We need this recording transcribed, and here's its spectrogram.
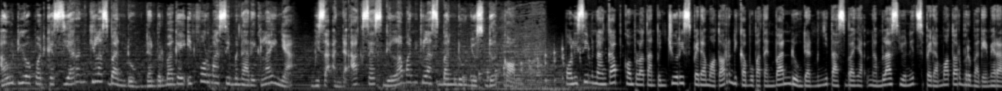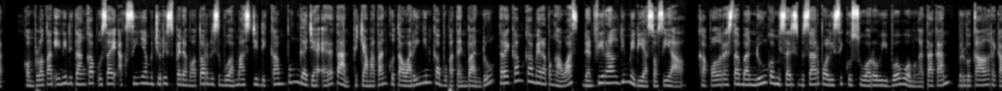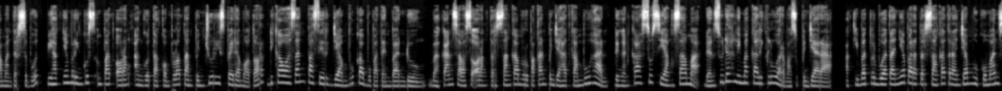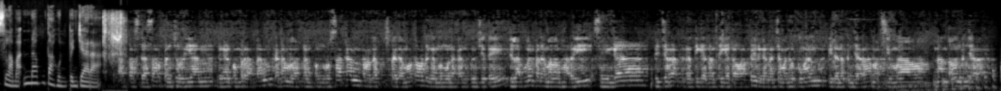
Audio podcast siaran Kilas Bandung dan berbagai informasi menarik lainnya bisa Anda akses di laman kilasbandungnews.com. Polisi menangkap komplotan pencuri sepeda motor di Kabupaten Bandung dan menyita sebanyak 16 unit sepeda motor berbagai merek. Komplotan ini ditangkap usai aksinya mencuri sepeda motor di sebuah masjid di Kampung Gajah Eretan, Kecamatan Kutawaringin, Kabupaten Bandung, terekam kamera pengawas dan viral di media sosial. Kapolresta Bandung Komisaris Besar Polisi Kusworo Wibowo mengatakan, berbekal rekaman tersebut, pihaknya meringkus empat orang anggota komplotan pencuri sepeda motor di kawasan Pasir Jambu, Kabupaten Bandung. Bahkan salah seorang tersangka merupakan penjahat kambuhan dengan kasus yang sama dan sudah lima kali keluar masuk penjara. Akibat perbuatannya, para tersangka terancam hukuman selama enam tahun penjara. Atas dasar pencurian dengan pemberatan karena melakukan pengerusakan terhadap sepeda motor dengan menggunakan kunci T dilakukan pada malam hari sehingga dijerat dengan 363 KUHP dengan ancaman hukuman pidana penjara maksimal enam tahun penjara.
